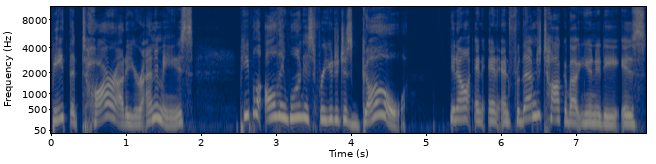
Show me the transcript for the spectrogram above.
beat the tar out of your enemies, people, all they want is for you to just go. You know, and, and, and for them to talk about unity is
